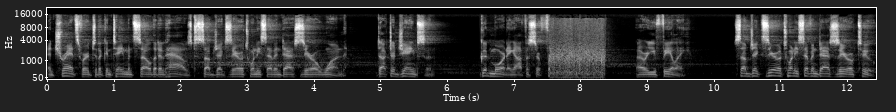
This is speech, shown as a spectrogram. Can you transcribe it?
and transferred to the containment cell that had housed Subject 027 01. Dr. Jameson. Good morning, Officer. Fr- How are you feeling? Subject 027 02.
